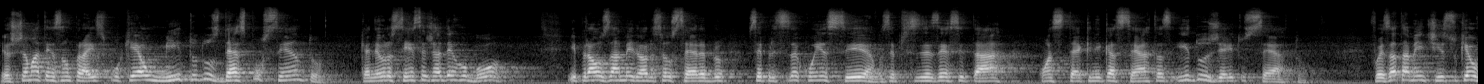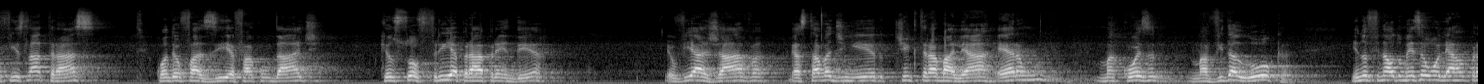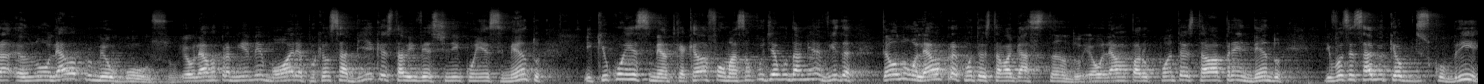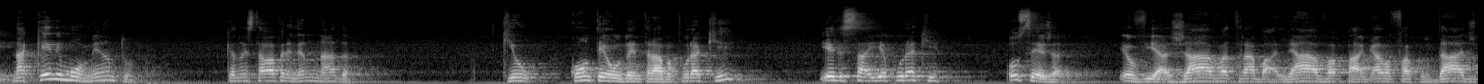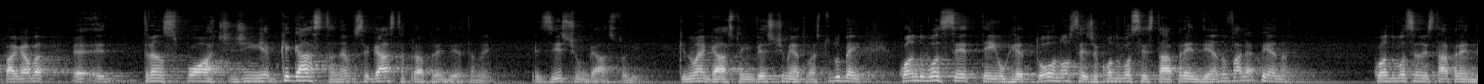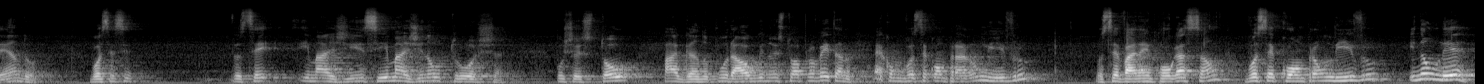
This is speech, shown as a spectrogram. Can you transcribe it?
Eu chamo a atenção para isso porque é o mito dos 10%, que a neurociência já derrubou. E para usar melhor o seu cérebro, você precisa conhecer, você precisa exercitar com as técnicas certas e do jeito certo. Foi exatamente isso que eu fiz lá atrás quando eu fazia faculdade, que eu sofria para aprender. Eu viajava, gastava dinheiro, tinha que trabalhar, era um, uma coisa, uma vida louca. E no final do mês eu olhava para, eu não olhava para o meu bolso, eu olhava para minha memória, porque eu sabia que eu estava investindo em conhecimento e que o conhecimento, que aquela formação podia mudar a minha vida. Então eu não olhava para quanto eu estava gastando, eu olhava para o quanto eu estava aprendendo. E você sabe o que eu descobri naquele momento? que eu não estava aprendendo nada. Que o conteúdo entrava por aqui e ele saía por aqui. Ou seja, eu viajava, trabalhava, pagava faculdade, pagava é, transporte, dinheiro, porque gasta, né? Você gasta para aprender também. Existe um gasto ali, que não é gasto, é investimento, mas tudo bem. Quando você tem o retorno, ou seja, quando você está aprendendo, vale a pena. Quando você não está aprendendo, você se você imagina, se imagina o trouxa. Puxa, eu estou pagando por algo e não estou aproveitando. É como você comprar um livro, você vai na empolgação, você compra um livro e não lê.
